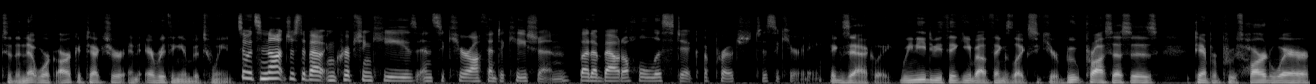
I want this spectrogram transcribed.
to the network architecture and everything in between. So it's not just about encryption keys and secure authentication, but about a holistic approach to security. Exactly. We need to be thinking about things like secure boot processes, tamper-proof hardware,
